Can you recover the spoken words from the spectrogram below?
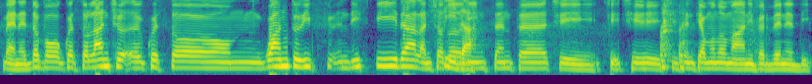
Bene, dopo questo lancio, eh, questo um, guanto di, di, sfida lanciato sfida. da Vincent, ci, ci, ci, ci sentiamo domani per venerdì.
